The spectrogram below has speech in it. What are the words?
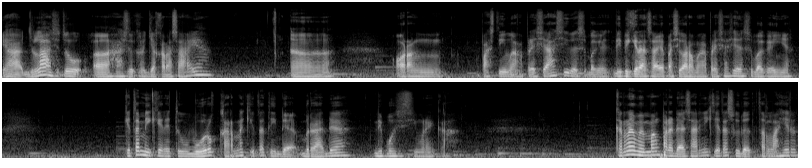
ya jelas itu uh, hasil kerja keras saya. Uh, orang pasti mengapresiasi dan sebagai di pikiran saya pasti orang mengapresiasi dan sebagainya kita mikir itu buruk karena kita tidak berada di posisi mereka. Karena memang pada dasarnya kita sudah terlahir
